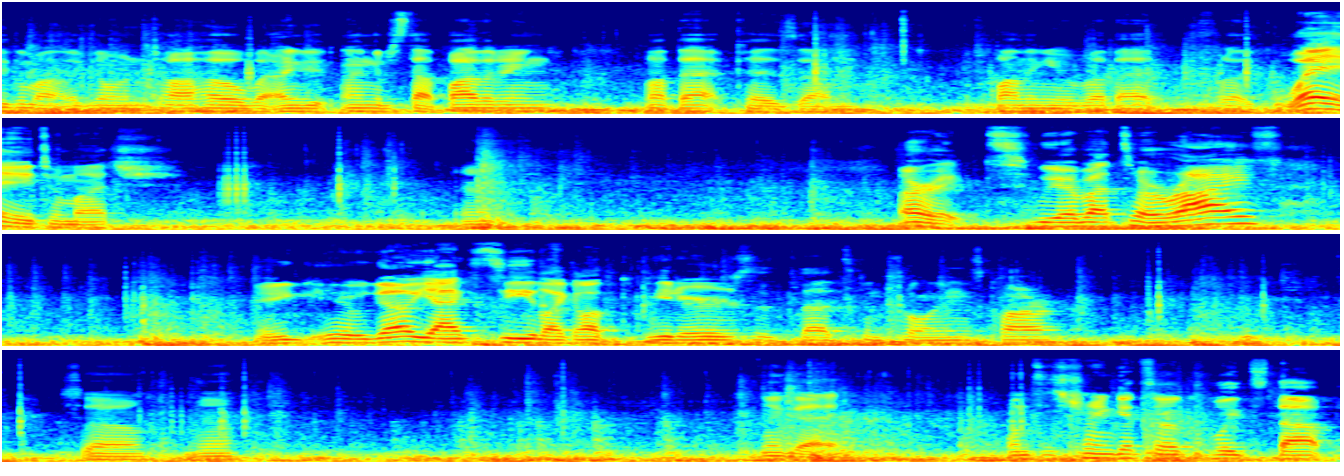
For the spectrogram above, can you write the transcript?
about like going to Tahoe, but I'm, I'm gonna stop bothering about that because um, bothering you about that for like way too much. Yeah. All right, we are about to arrive. Here, here we go. Yeah, I can see like all the computers that- that's controlling this car. So yeah. Okay. Once this train gets to a complete stop.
